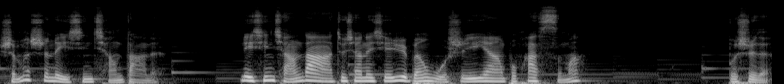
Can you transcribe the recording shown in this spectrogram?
什么是内心强大呢？内心强大就像那些日本武士一样不怕死吗？不是的，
